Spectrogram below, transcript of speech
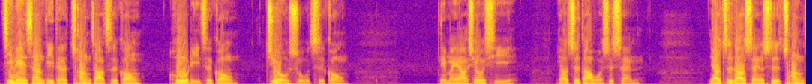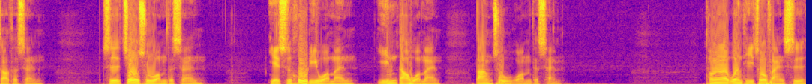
纪念上帝的创造之功、护理之功、救赎之功。你们要休息，要知道我是神，要知道神是创造的神，是救赎我们的神，也是护理我们、引导我们、帮助我们的神。同样的问题做反思：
